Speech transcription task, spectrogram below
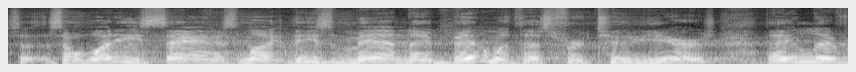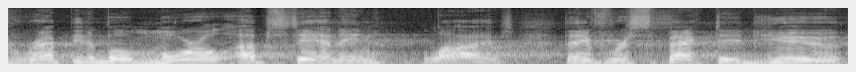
So, so, what he's saying is look, these men, they've been with us for two years. They live reputable, moral, upstanding lives. They've respected you.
